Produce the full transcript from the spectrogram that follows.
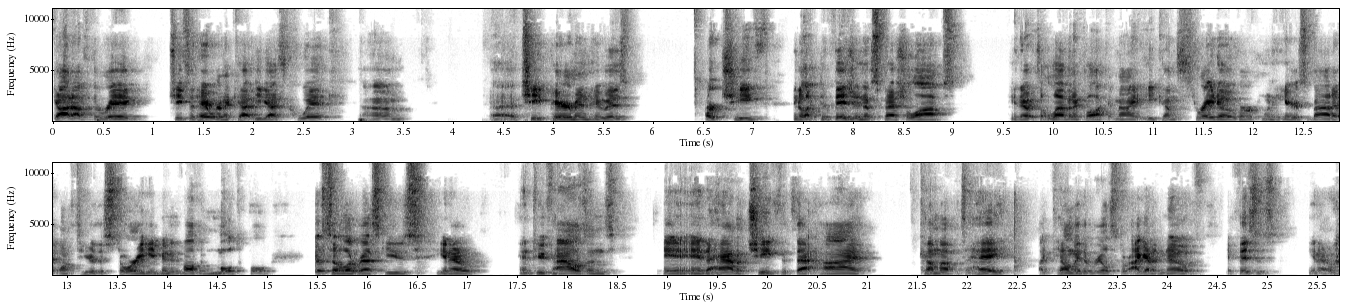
got off the rig. Chief said, "Hey, we're going to cut you guys quick." Um, uh, Chief Pearman, who is our chief, you know, like division of special ops. You know, it's 11 o'clock at night. He comes straight over when he hears about it, wants to hear the story. He'd been involved in multiple solo rescues, you know, in 2000s. And, and to have a chief that's that high come up and say, hey, like, tell me the real story. I got to know if, if this is, you know,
